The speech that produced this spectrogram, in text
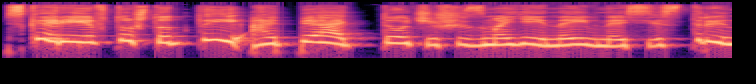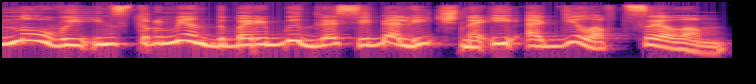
Скорее в то, что ты опять точишь из моей наивной сестры новый инструмент борьбы для себя лично и отдела в целом.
